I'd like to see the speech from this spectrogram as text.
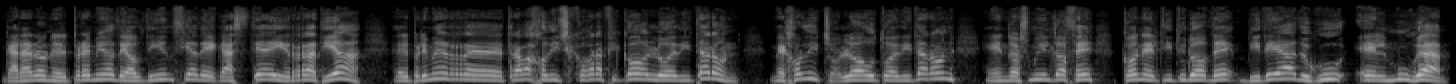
ganaron el premio de audiencia de Gastea y Ratia. El primer eh, trabajo discográfico lo editaron, mejor dicho, lo autoeditaron en 2012 con el título de Videa Dugu El Muga.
